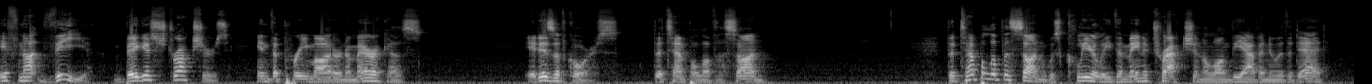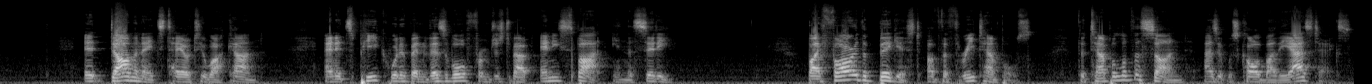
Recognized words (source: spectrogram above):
if not the, biggest structures in the pre modern Americas. It is, of course, the Temple of the Sun. The Temple of the Sun was clearly the main attraction along the Avenue of the Dead. It dominates Teotihuacan, and its peak would have been visible from just about any spot in the city. By far the biggest of the three temples, the Temple of the Sun, as it was called by the Aztecs,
